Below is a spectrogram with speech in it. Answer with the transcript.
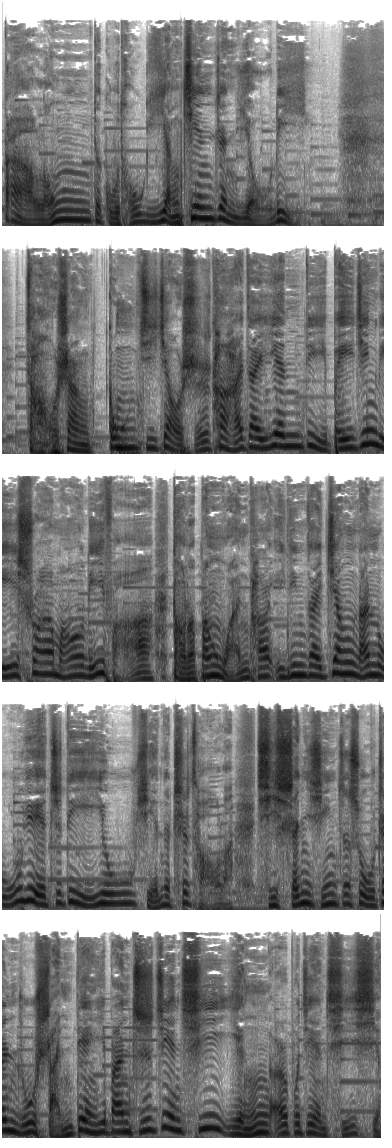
大龙的骨头一样坚韧有力。早上公鸡叫时，它还在燕地北京里刷毛理发；到了傍晚，它已经在江南吴越之地悠闲地吃草了。其神行之术，真如闪电一般，只见其影而不见其形。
